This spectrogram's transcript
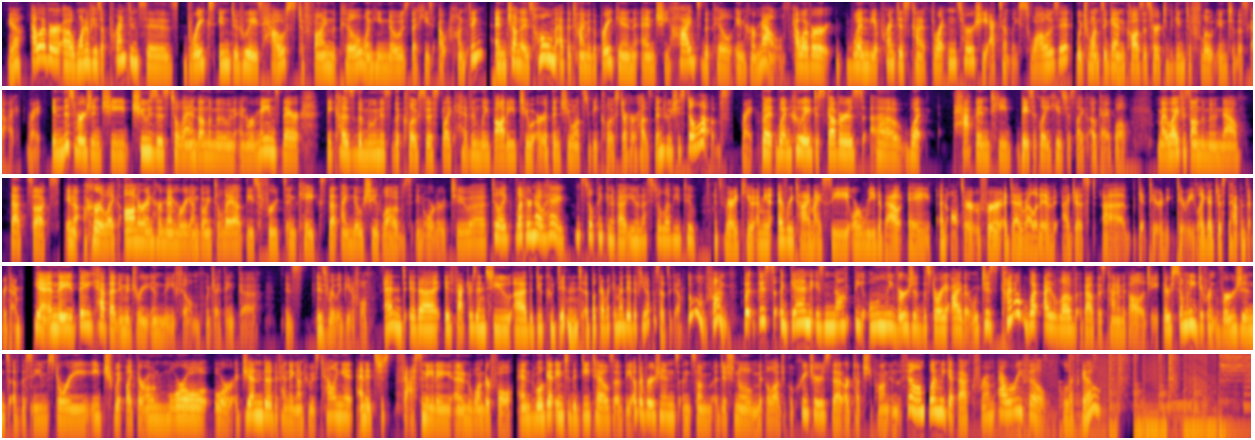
Yeah. However, uh, one of his apprentices breaks into Hui's house to find the pill when he knows that he's out hunting. And Chang'e is home at the time of the break in and she hides the pill in her mouth. However, when the apprentice kind of threatens her, she accidentally swallows it, which once again causes her to begin to float into the sky. Right. In this version, she chooses to land on the moon and remains there because the moon is the closest like heavenly body to earth and she wants to be close to her husband who she still loves Right. but when Hui discovers uh, what happened, he basically he's just like, okay, well, my wife is on the moon now. That sucks. In her like honor and her memory, I'm going to lay out these fruits and cakes that I know she loves in order to uh, to like let her know, hey, I'm still thinking about you and I still love you too. It's very cute. I mean, every time I see or read about a an altar for a dead relative, I just uh, get teary, teary. Like it just happens every time. Yeah, and they they have that imagery in the film, which I think uh, is is really beautiful. And it uh, it factors into uh, the Duke Who Didn't, a book I recommended a few episodes ago. Ooh, fun. But this, again, is not the only version of the story either, which is kind of what I love about this kind of mythology. There's so many different versions of the same story, each with like their own moral or agenda, depending on who is telling it. And it's just fascinating and wonderful. And we'll get into the details of the other versions and some additional mythological creatures that are touched upon in the film when we get back from our refill. Let's go.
